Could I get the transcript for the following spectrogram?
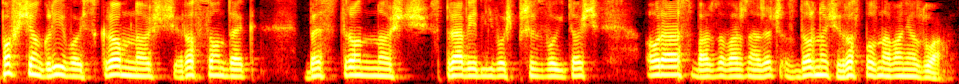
powściągliwość, skromność, rozsądek, bezstronność, sprawiedliwość, przyzwoitość oraz, bardzo ważna rzecz, zdolność rozpoznawania zła.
